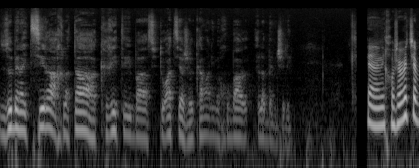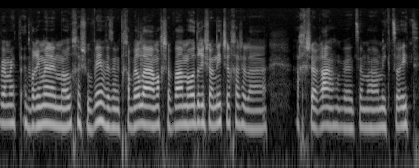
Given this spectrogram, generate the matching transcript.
זו בעיניי ציר ההחלטה הקריטי בסיטואציה של כמה אני מחובר אל הבן שלי. כן, אני חושבת שבאמת הדברים האלה הם מאוד חשובים, וזה מתחבר למחשבה המאוד ראשונית שלך של ההכשרה בעצם המקצועית,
